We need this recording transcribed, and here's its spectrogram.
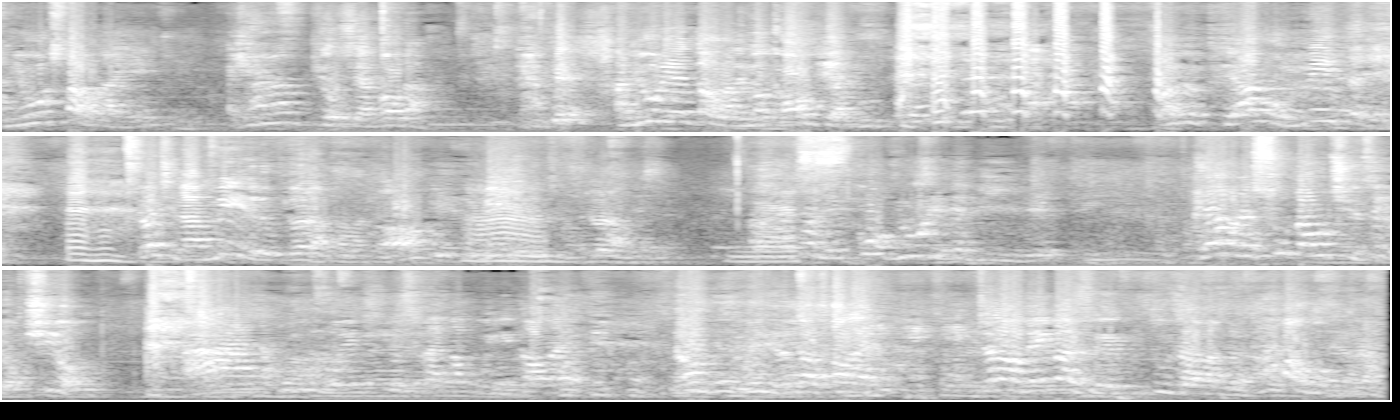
အမျိုးတောင်းလာရင်အရန်ပျော်စရာကောင်းတာအမျိုးလေးတောင်းလာရင်မကောင်းပြန်ဘူးဘာလို့ဖះကိုမေ့တယ်ပြောချင်တာမေ့တယ်လို့ပြောတာပါနော်မေ့တယ်လို့ပြောတာပါ Yes ကိုမျိုးရတဲ့ဒီလေဖះလည်းဆူတောင်းချင်စိတ်တော့ရှိတော့အာကိုမျိုးရတဲ့စတော့ဝင်တော့တယ်နော်ကိုမျိုးတော့ဆောင်းလိုက်ကျွန်တော်မိမဆိုရင်သူစားပါဆိုတော့ဘာမှမဟုတ်ဘူးလား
